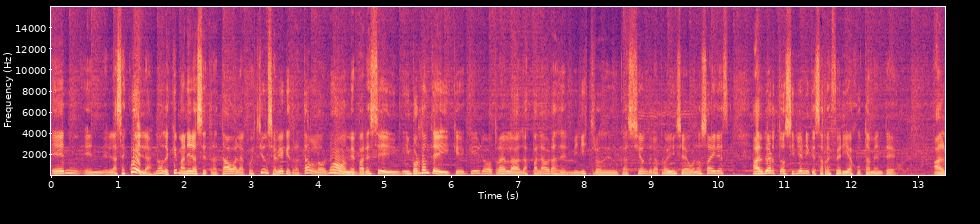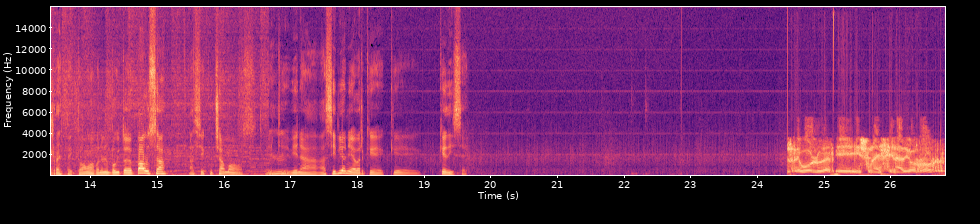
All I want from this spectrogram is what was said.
en, en- en las escuelas, ¿no? De qué manera se trataba la cuestión, si había que tratarlo no. Me parece im- importante y que quiero traer la- las palabras del ministro de Educación de la provincia de Buenos Aires, Alberto Silioni, que se refería justamente al respecto. Vamos a poner un poquito de pausa, así escuchamos este, Ujú. bien a, a Silioni a ver qué, qué, qué dice. El eh, es una escena de horror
